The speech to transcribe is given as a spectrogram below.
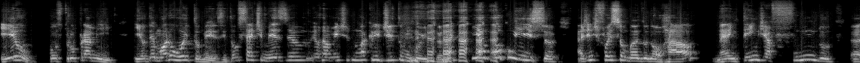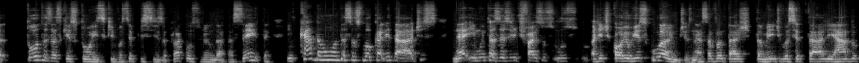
eu construo para mim. E eu demoro oito meses. Então, sete meses eu, eu realmente não acredito muito, né? E é um pouco isso. A gente foi somando know-how, né? entende a fundo uh, todas as questões que você precisa para construir um data center em cada uma dessas localidades, né? E muitas vezes a gente faz os, os a gente corre o risco antes, né? Essa vantagem também de você estar tá aliado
